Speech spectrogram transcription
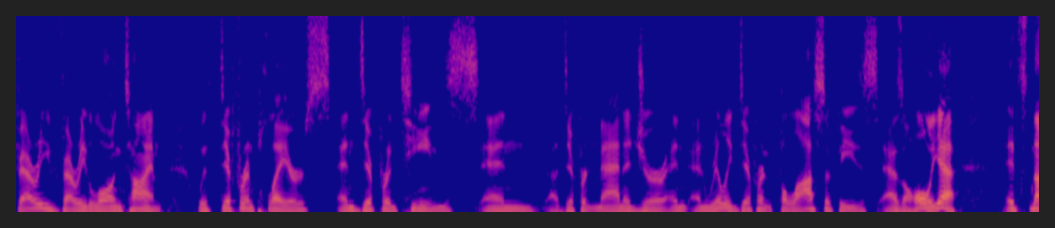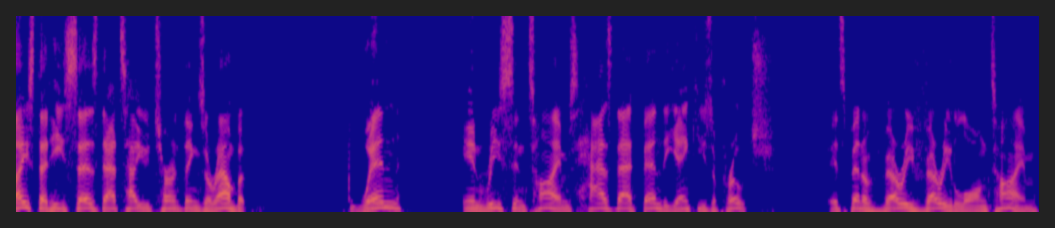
very, very long time with different players and different teams and a different manager and, and really different philosophies as a whole. Yeah, it's nice that he says that's how you turn things around, but when in recent times has that been the Yankees' approach? It's been a very, very long time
